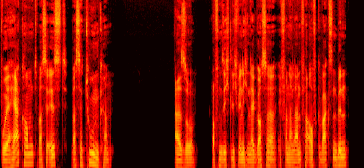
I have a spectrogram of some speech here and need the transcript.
wo er herkommt, was er ist, was er tun kann. Also, offensichtlich, wenn ich in der Gosse von Alanfa aufgewachsen bin,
